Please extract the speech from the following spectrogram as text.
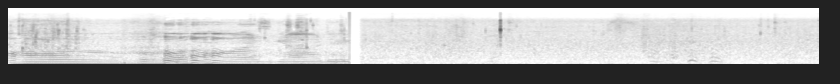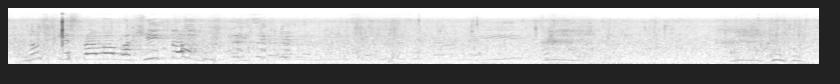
Oh, let's go, dude. No, que estaba bajito.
